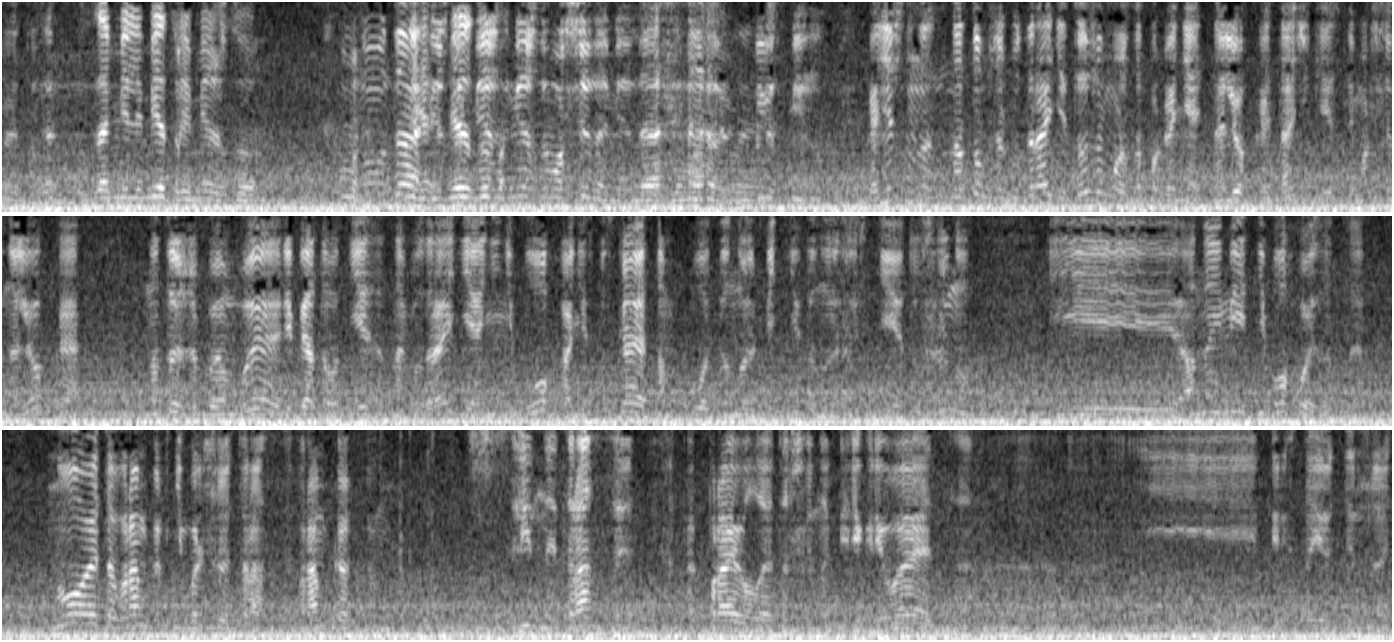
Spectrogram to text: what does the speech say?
Поэтому... За, за миллиметры между... Ну да, между, между, между машинами, да, плюс-минус. Конечно, на, на том же Goodride е тоже можно погонять на легкой тачке, если машина легкая. На той же BMW ребята вот ездят на Goodride е, они неплохо, они спускают там вплоть до 0,5, до 0,6 эту шину, и она имеет неплохой зацеп. Но это в рамках небольшой трассы. В рамках длинной трассы, как правило, эта шина перегревается и перестает держать.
